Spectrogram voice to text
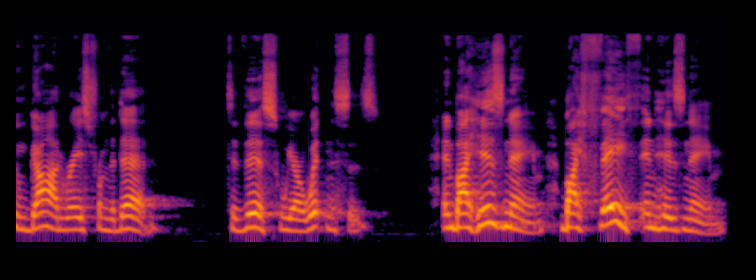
whom God raised from the dead. To this we are witnesses. And by his name, by faith in his name,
